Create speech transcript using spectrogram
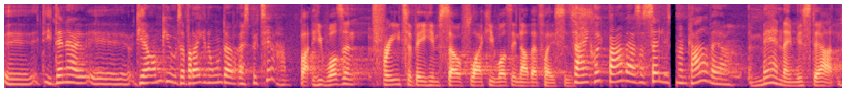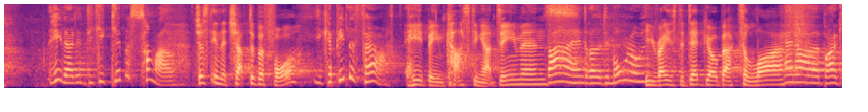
øh, i den her, øh, de her omgivelser, hvor der ikke er nogen, der respekterer ham. But he wasn't free to be himself like he was in other places. Så han kunne ikke bare være sig selv, ligesom han plejede at være. Man, they missed out. Helt ærligt, de gik glip af så meget. Just in the chapter before, I kapitlet før, he had been casting out demons. har han drevet dæmoner ud. He raised the dead girl back to Han life. har bragt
